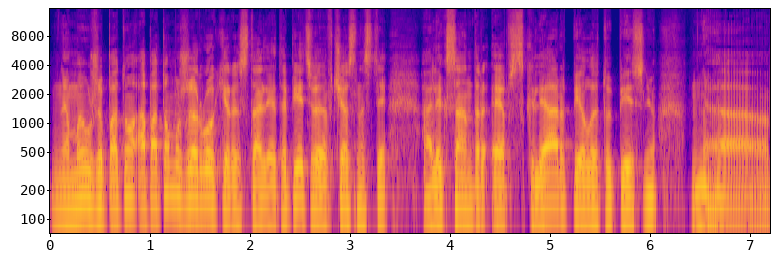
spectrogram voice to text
мы уже потом, а потом уже рокеры стали это петь, в частности, Александр Ф. Скляр пел эту песню, э,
